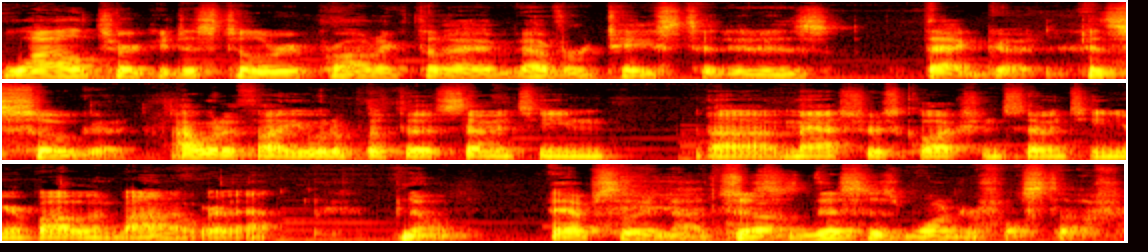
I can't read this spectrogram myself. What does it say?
wild turkey distillery product that I have ever tasted. It is that good. It's so good. I would have thought you would have put the 17 uh, Masters Collection 17 year bottle and bond over that. No, absolutely not. This, this is wonderful stuff.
